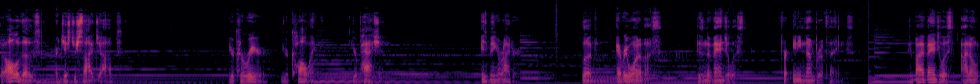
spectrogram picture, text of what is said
But all of those are just your side jobs. Your career, your calling, your passion is being a writer. Look, every one of us is an evangelist for any number of things. And by evangelist, I don't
